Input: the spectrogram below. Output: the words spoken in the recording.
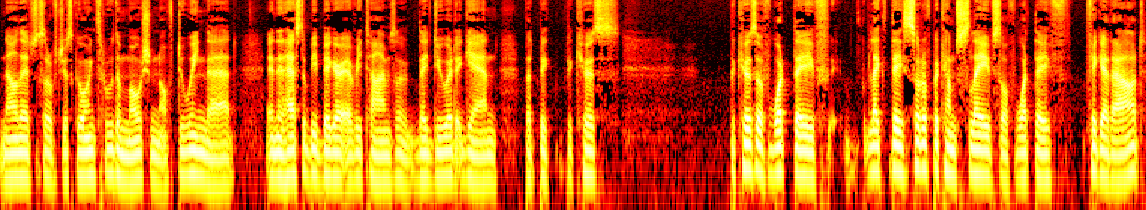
now they're sort of just going through the motion of doing that, and it has to be bigger every time, so they do it again. But be- because because of what they've like, they sort of become slaves of what they've figured out.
